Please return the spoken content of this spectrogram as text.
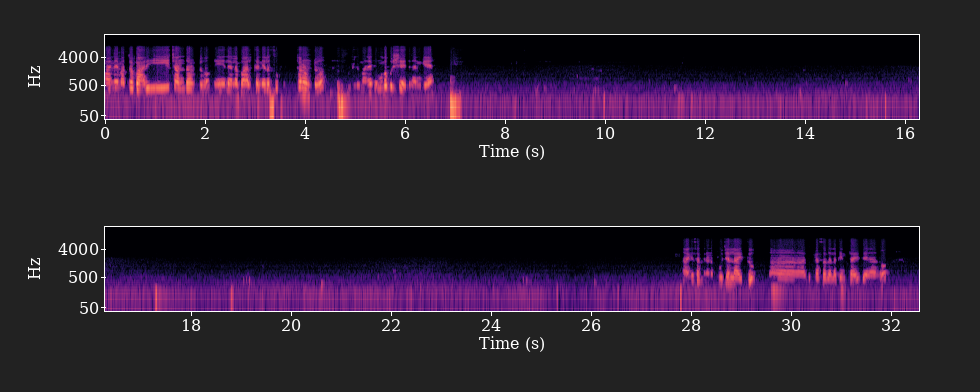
ಮನೆ ಮಾತ್ರ ಬಾರಿ ಚಂದ ಉಂಟು. ಮೇಲೆಲ್ಲ ಬಾಲ್ಕನಿ ಎಲ್ಲ ಸೂಪರ್ ಉಂಟು. ಮನೆ ತುಂಬಾ ಖುಷಿ ಆಯ್ತು ನನ್ಗೆ. ಹಾಗೆ ಸತ್ಯನಾರಾಯಣ ಪೂಜೆ ಎಲ್ಲ ಆಯ್ತು. ಅದು ಪ್ರಸಾದ ಎಲ್ಲ ತಿಂತಾ ಇದ್ದೆ ನಾನು.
